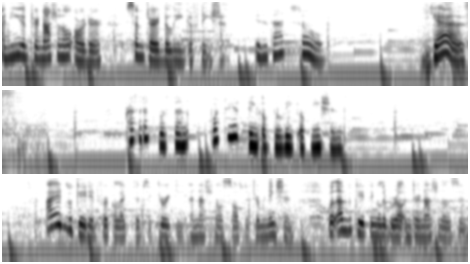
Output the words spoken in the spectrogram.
a new international order centered the League of Nations. Is that so? Yes. President Wilson, what do you think of the League of Nations? I advocated for collective security and national self determination while advocating liberal internationalism.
